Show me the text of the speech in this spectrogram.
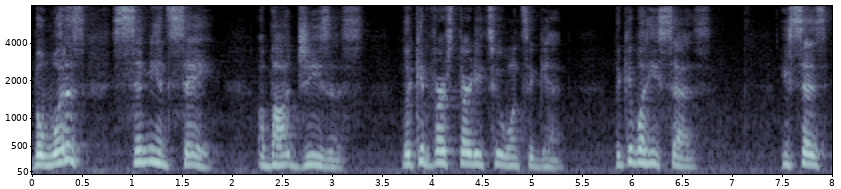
But what does Simeon say about Jesus? Look at verse 32 once again. Look at what he says. He says,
